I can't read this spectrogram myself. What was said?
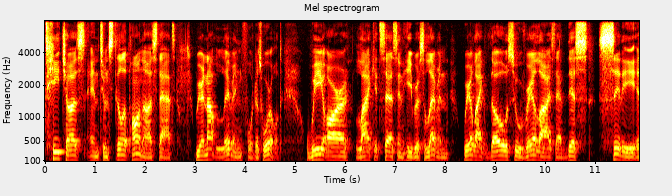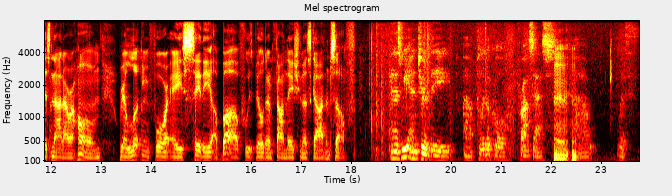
teach us and to instill upon us that we are not living for this world. We are, like it says in Hebrews 11, we're like those who realize that this city is not our home we are looking for a city above whose building foundation is God Himself. And as we enter the uh, political process mm-hmm. uh, with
